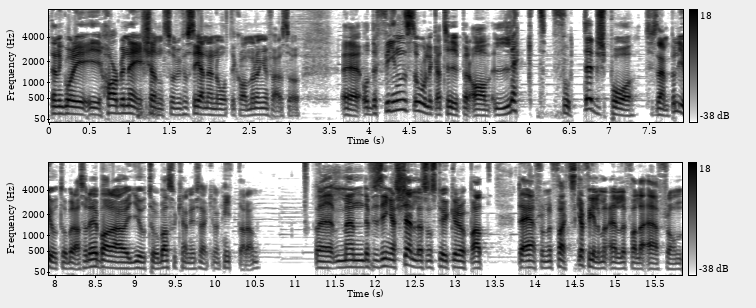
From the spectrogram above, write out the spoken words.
den går i, i harbination så vi får se när den återkommer ungefär så. Eh, och det finns olika typer av läckt footage på till exempel Youtube. Alltså det är bara att Youtuba så kan ni säkert hitta den. Eh, men det finns inga källor som styrker upp att det är från den faktiska filmen eller ifall det är från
